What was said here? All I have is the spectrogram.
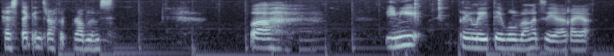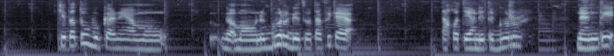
Hashtag introvert problems. Wah ini relatable banget sih ya kayak kita tuh bukannya mau nggak mau negur gitu tapi kayak takut yang ditegur nanti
